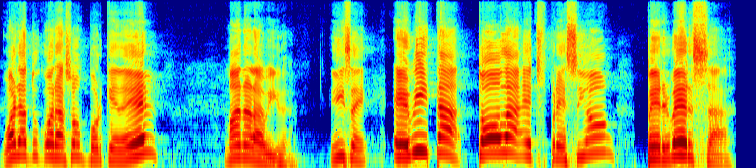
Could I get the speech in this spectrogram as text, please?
guarda tu corazón porque de él mana la vida dice, evita toda expresión perversa.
